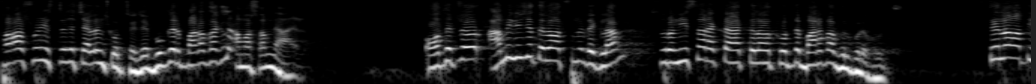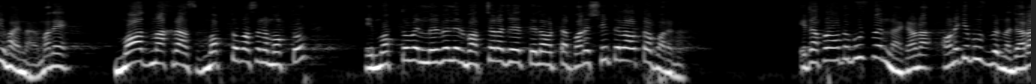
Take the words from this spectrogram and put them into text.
সরাসরি স্টেজে চ্যালেঞ্জ করছে যে, বুকের পাড়া থাকলে আমার সামনে আয় না। অথচ আমি নিজে তেলাওয়াত শুনে দেখলাম, সুরা নিসার একটা আয়াত তেলাওয়াত করতে বারোটা ভুল করে ফেলছে। তেলাওয়াতই হয় না মানে মদ মাখরাস মক্তব আছে না এই মক্তবের লেভেলের বাচ্চারা যে তেলাওয়াতটা পারে, সেই তেলাওয়াতটাও পারে না। এটা আপনারা হয়তো বুঝবেন না কারণ অনেকে বুঝবেন না, যারা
